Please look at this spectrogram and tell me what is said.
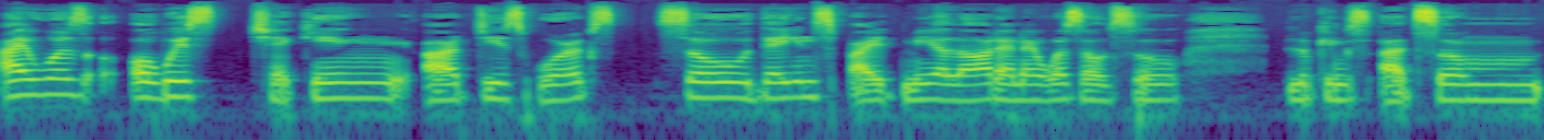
I was always checking artists' works. So they inspired me a lot. And I was also looking at some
